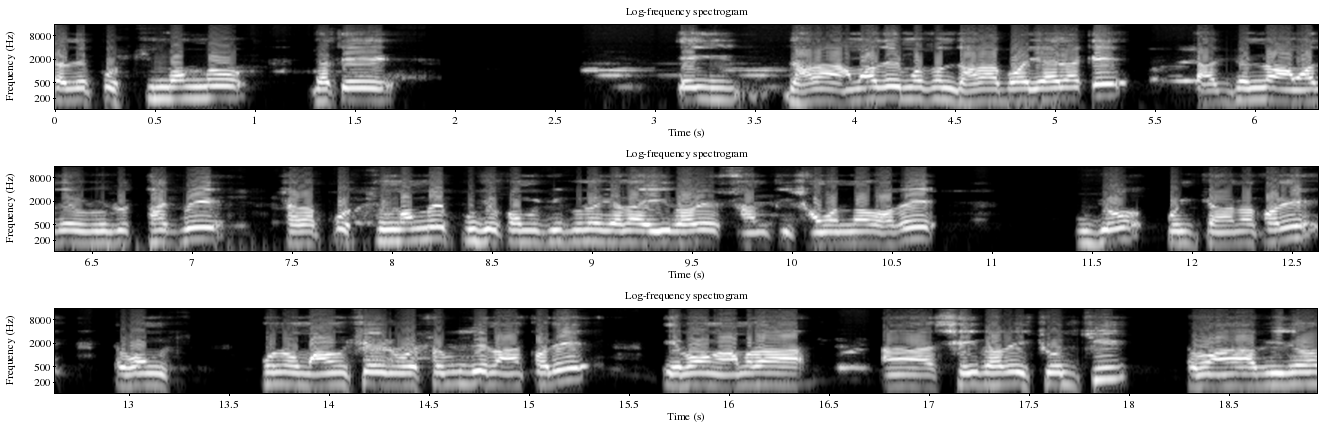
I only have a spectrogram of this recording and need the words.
যাতে পশ্চিমবঙ্গ যাতে এই ধারা আমাদের মতন ধারা বজায় রাখে তার জন্য আমাদের অনুরোধ থাকবে সারা পশ্চিমবঙ্গের পুজো কমিটিগুলো যেন এইভাবে শান্তি সমন্বয়ভাবে পুজো পরিচালনা করে এবং কোনো মানুষের অসুবিধে না করে এবং আমরা সেইভাবেই চলছি এবং আগামী দিনেও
